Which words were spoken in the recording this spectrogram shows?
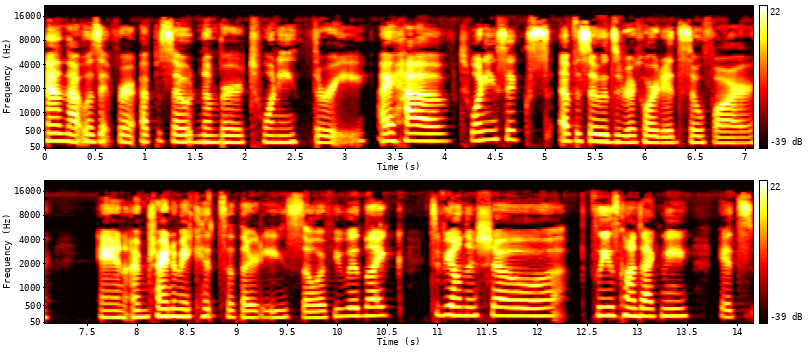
And that was it for episode number 23. I have 26 episodes recorded so far, and I'm trying to make it to 30. So if you would like to be on the show, please contact me. It's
